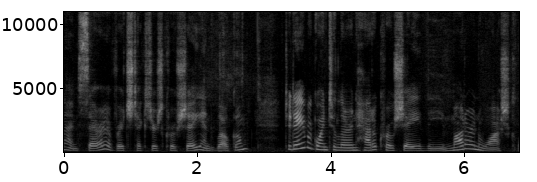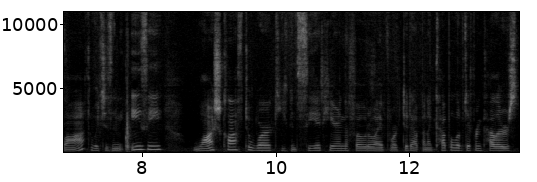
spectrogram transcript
everyone, I'm Sarah of Rich Textures Crochet and welcome. Today we're going to learn how to crochet the modern washcloth, which is an easy washcloth to work. You can see it here in the photo. I've worked it up in a couple of different colors.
